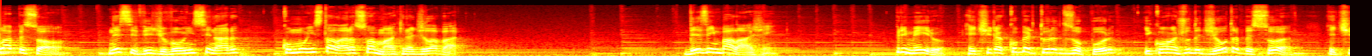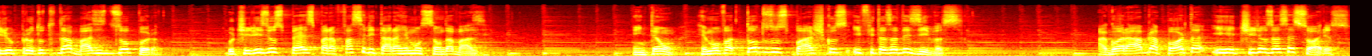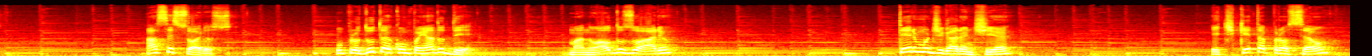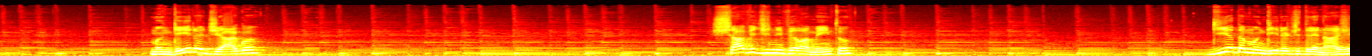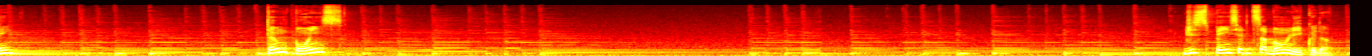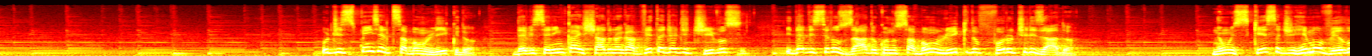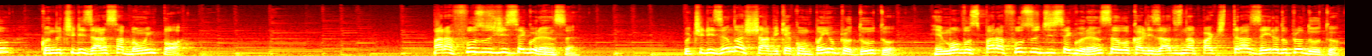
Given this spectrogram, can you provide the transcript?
Olá pessoal! Nesse vídeo vou ensinar como instalar a sua máquina de lavar. Desembalagem Primeiro, retire a cobertura de isopor e com a ajuda de outra pessoa, retire o produto da base de isopor. Utilize os pés para facilitar a remoção da base. Então, remova todos os plásticos e fitas adesivas. Agora abra a porta e retire os acessórios. Acessórios o produto é acompanhado de manual do usuário, termo de garantia, etiqueta Procel, mangueira de água, chave de nivelamento, guia da mangueira de drenagem, tampões dispenser de sabão líquido. O dispenser de sabão líquido deve ser encaixado na gaveta de aditivos e deve ser usado quando o sabão líquido for utilizado. Não esqueça de removê-lo quando utilizar sabão em pó. Parafusos de segurança. Utilizando a chave que acompanha o produto, remova os parafusos de segurança localizados na parte traseira do produto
